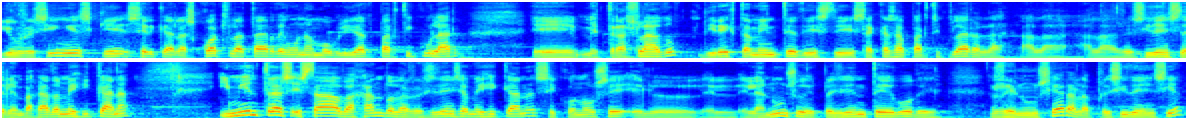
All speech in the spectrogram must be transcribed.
Yo recién es que cerca de las 4 de la tarde en una movilidad particular eh, me traslado directamente desde esa casa particular a la, residencia de la Embajada Mexicana y mientras estaba bajando la residencia mexicana se conoce el, anuncio del presidente Evo de renunciar a la presidencia.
